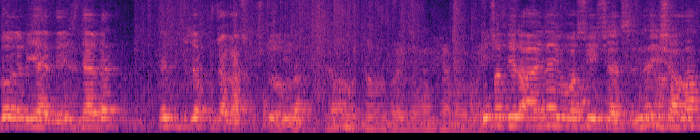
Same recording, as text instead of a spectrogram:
Böyle bir yerdeyiz. Devlet hepimize kucak açmış durumda. İnşallah bir aile yuvası içerisinde inşallah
